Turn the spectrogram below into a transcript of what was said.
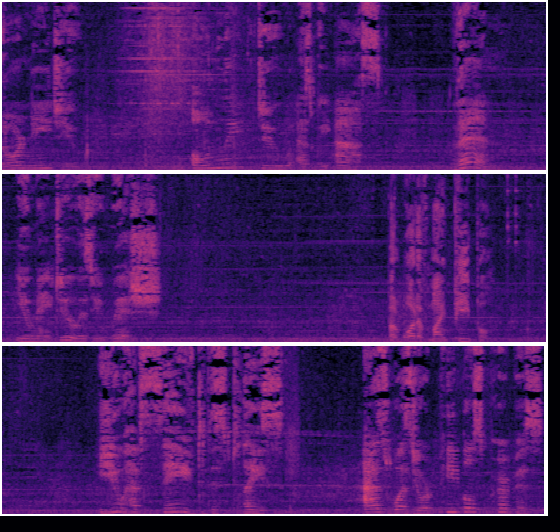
Nor need you. Only do as we ask. Then you may do as you wish. But what of my people? You have saved this place, as was your people's purpose.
